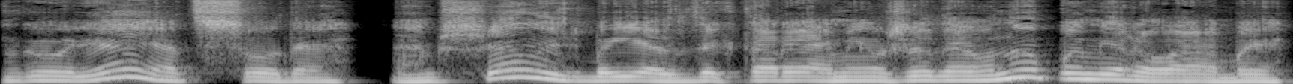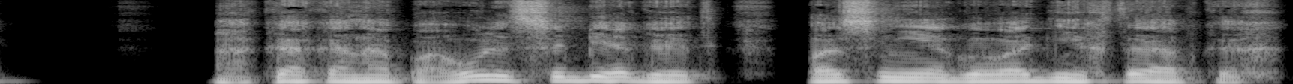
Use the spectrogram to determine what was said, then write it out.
«Гуляй отсюда. Общалась бы я с докторами, уже давно померла бы», а как она по улице бегает, по снегу в одних тапках.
